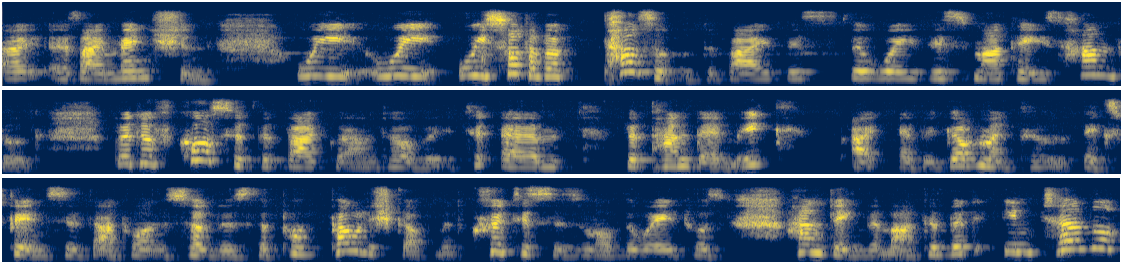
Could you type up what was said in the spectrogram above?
as I mentioned, we we we sort of are puzzled by this the way this matter is handled. But of course, at the background of it, um, the pandemic, I, every government experiences that one, so does the po- Polish government, criticism of the way it was handling the matter. But internal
